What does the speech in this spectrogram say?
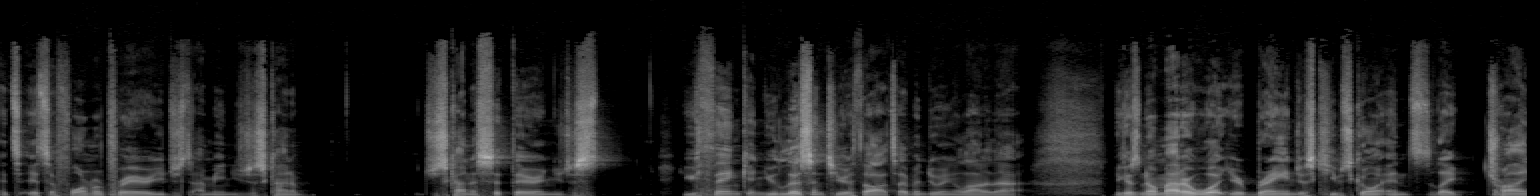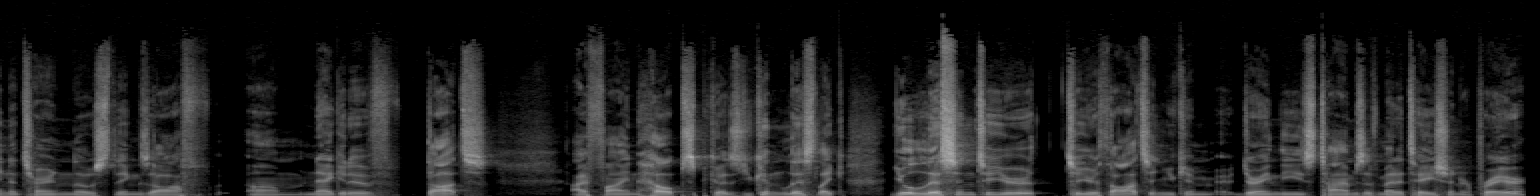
it's it's a form of prayer. You just, I mean, you just kind of, just kind of sit there and you just you think and you listen to your thoughts. I've been doing a lot of that because no matter what, your brain just keeps going and like trying to turn those things off. Um, negative thoughts, I find helps because you can list like you'll listen to your to your thoughts and you can during these times of meditation or prayer,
